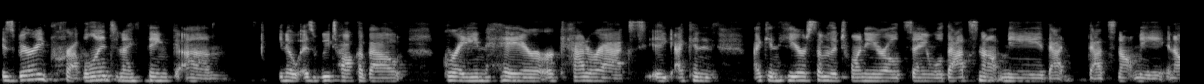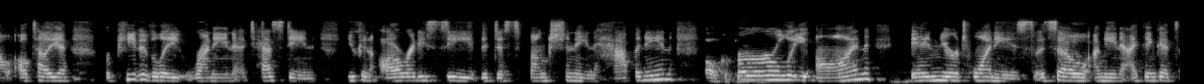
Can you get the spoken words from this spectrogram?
is very prevalent. And I think, um, you know as we talk about graying hair or cataracts eh, i can i can hear some of the 20 year olds saying well that's not me that that's not me. And I'll, I'll tell you repeatedly running testing you can already see the dysfunctioning happening oh, early on mm-hmm. in your 20s so i mean i think it's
